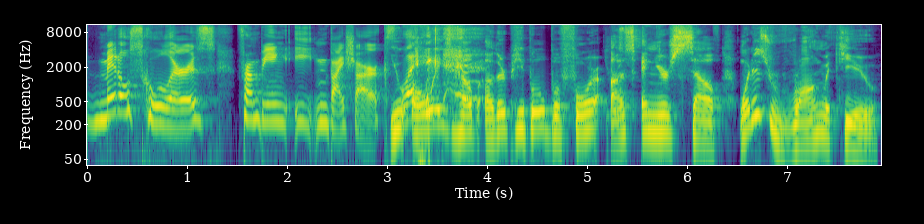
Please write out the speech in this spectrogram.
middle schoolers from being eaten by sharks. You Like- always help other people before us and yourself. What is wrong with you?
